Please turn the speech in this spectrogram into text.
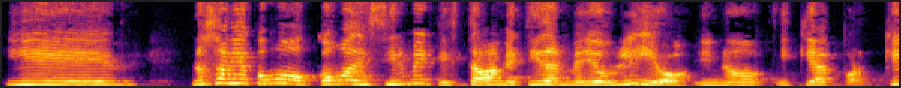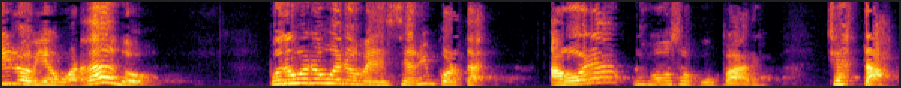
Y no sabía cómo, cómo decirme que estaba metida en medio de un lío y no, y que, por qué lo había guardado. Bueno, bueno, bueno, me decía, no importa, ahora nos vamos a ocupar. Ya está.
